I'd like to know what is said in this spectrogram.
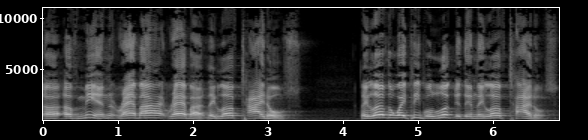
uh, of men rabbi, rabbi. They love titles. They love the way people looked at them. They love titles.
